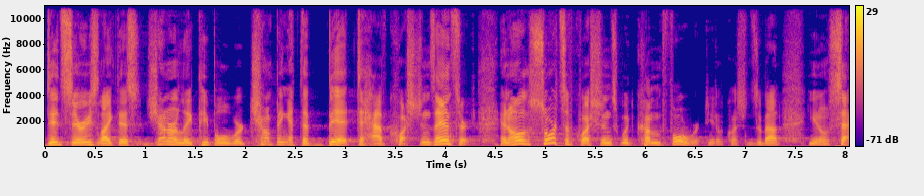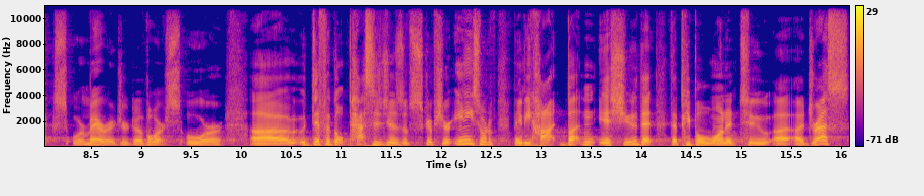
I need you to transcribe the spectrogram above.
did series like this, generally people were chomping at the bit to have questions answered. And all sorts of questions would come forward. You know, questions about, you know, sex or marriage or divorce or uh, difficult passages of Scripture, any sort of maybe hot button issue that, that people wanted to uh, address.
